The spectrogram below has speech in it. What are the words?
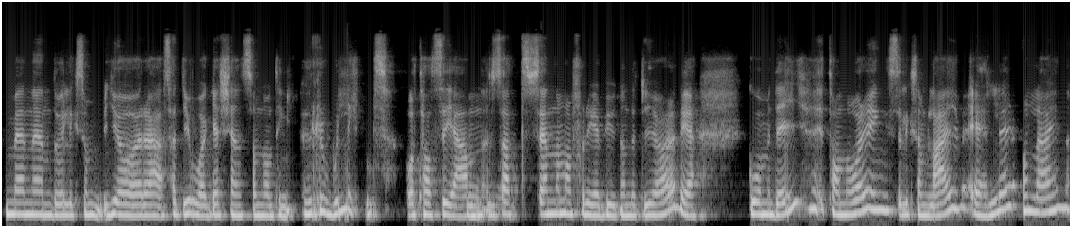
men ändå liksom göra så att yoga känns som någonting roligt att ta sig an. Mm. Så att sen när man får erbjudandet att göra det gå med dig, tonåring, så liksom live eller online,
